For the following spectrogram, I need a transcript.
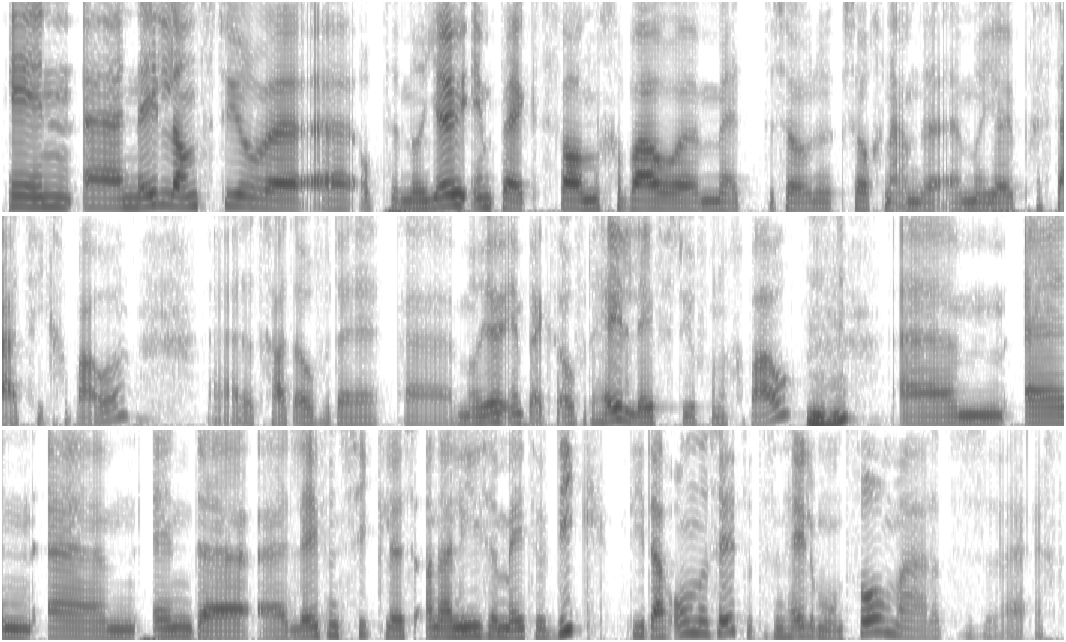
In uh, Nederland sturen we uh, op de milieu-impact van gebouwen met de zo zogenaamde uh, milieuprestatiegebouwen. dat gaat over de milieu-impact over de hele levensduur van een gebouw. Mm -hmm. um, en um, in de levenscyclusanalyse methodiek die daaronder zit, dat is een hele mond vol, maar dat is echt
